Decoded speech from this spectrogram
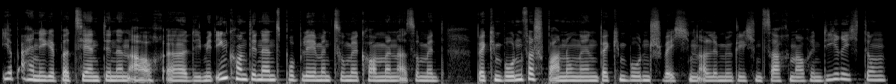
Ich habe einige Patientinnen auch, äh, die mit Inkontinenzproblemen zu mir kommen, also mit Beckenbodenverspannungen, Beckenbodenschwächen, alle möglichen Sachen auch in die Richtung.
